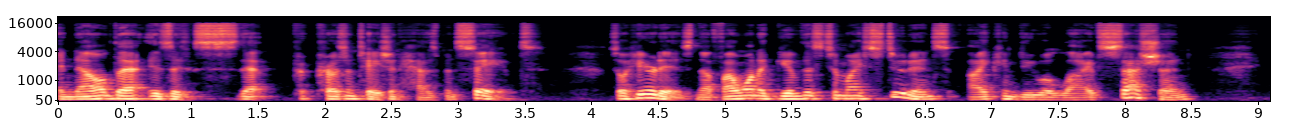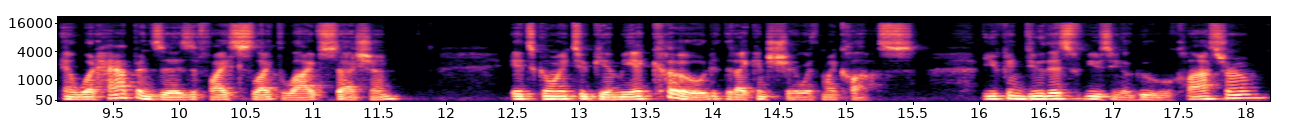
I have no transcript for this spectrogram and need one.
And now that is a, that presentation has been saved. So here it is. Now, if I want to give this to my students, I can do a live session. And what happens is if I select live session, it's going to give me a code that I can share with my class. You can do this using a Google Classroom.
